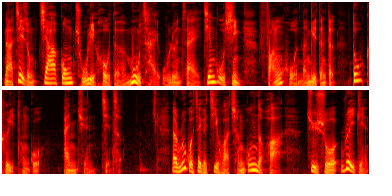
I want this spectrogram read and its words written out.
那这种加工处理后的木材，无论在坚固性、防火能力等等，都可以通过安全检测。那如果这个计划成功的话，据说瑞典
